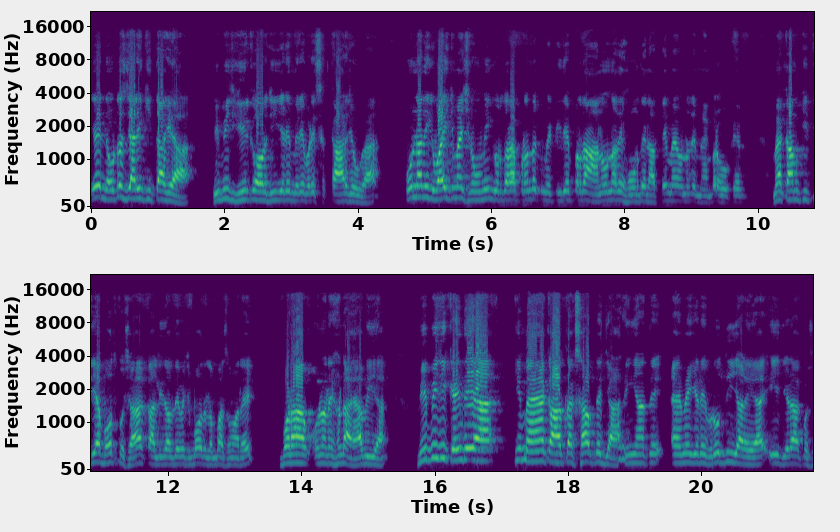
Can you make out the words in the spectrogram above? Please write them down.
ਇਹ ਨੋਟਿਸ ਜਾਰੀ ਕੀਤਾ ਗਿਆ, ਬੀਬੀ ਜਗੀਰ ਕੌਰ ਜੀ, ਜਿਹੜੇ ਮੇਰੇ ਬੜੇ ਸਤਿਕਾਰਯੋਗ ਆ ਉਹਨਾਂ ਦੀ ਅਗਵਾਈ 'ਚ ਮੈਂ ਸ਼੍ਰੋਮਣੀ ਗੁਰਦੁਆਰਾ ਪ੍ਰਬੰਧਕ ਕਮੇਟੀ ਦੇ ਪ੍ਰਧਾਨ, ਉਹਨਾਂ ਦੇ ਹੋਣ ਦੇ ਨਾਤੇ ਮੈਂ ਉਹਨਾਂ ਦੇ ਮੈਂਬਰ ਹੋ ਕੇ ਮੈਂ ਕੰਮ ਕੀਤੇ ਆ, ਬਹੁਤ ਕੁਛ ਆ, ਅਕਾਲੀ ਦਲ ਦੇ ਵਿੱਚ ਬਹੁਤ ਲੰਬਾ ਸਮਾਂ ਰਹੇ, ਬੜਾ ਉਹਨਾਂ ਨੇ ਹੰਡਾਇਆ ਵੀ ਆ। ਬੀਬੀ ਜੀ ਕਹਿੰਦੇ ਆ ਕਿ ਮੈਂ ਅਕਾਲ ਤਖਤ ਸਾਹਿਬ ਤੇ ਜਾ ਰਹੀ ਆ ਤੇ ਐਵੇਂ ਜਿਹੜੇ ਵਿਰੋਧੀ ਵਾਲੇ ਆ, ਇਹ ਜਿਹੜਾ ਕੁਛ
